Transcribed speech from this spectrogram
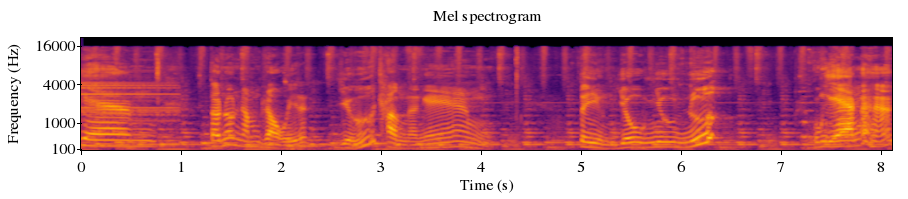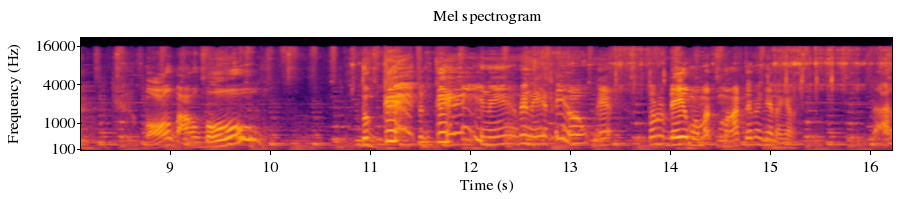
cha tao nói năm rồi đó, giữ thần à nghe. Tiền vô như nước. Con vàng á hả? Bỏ bao bố từng ký từng ký vậy nè đây nè thấy không? Nè, tao nó đeo mà mắc mệt cho nó nghe này nghe này đã.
